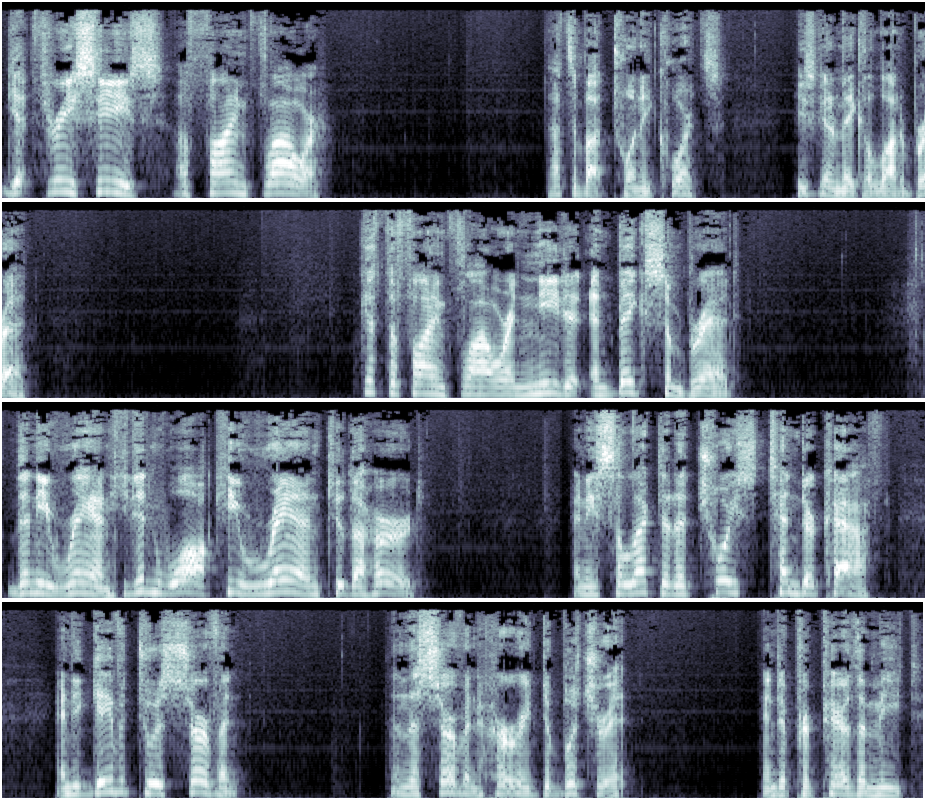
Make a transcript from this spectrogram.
get three seahs of fine flour. That's about 20 quarts. He's going to make a lot of bread. Get the fine flour and knead it and bake some bread. Then he ran. He didn't walk, he ran to the herd. And he selected a choice tender calf, and he gave it to his servant. And the servant hurried to butcher it and to prepare the meat.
